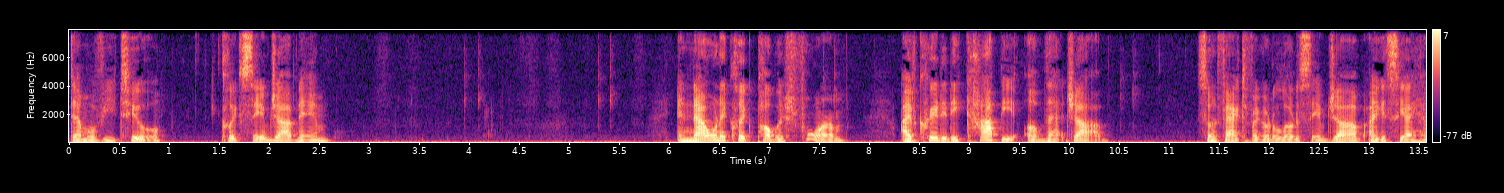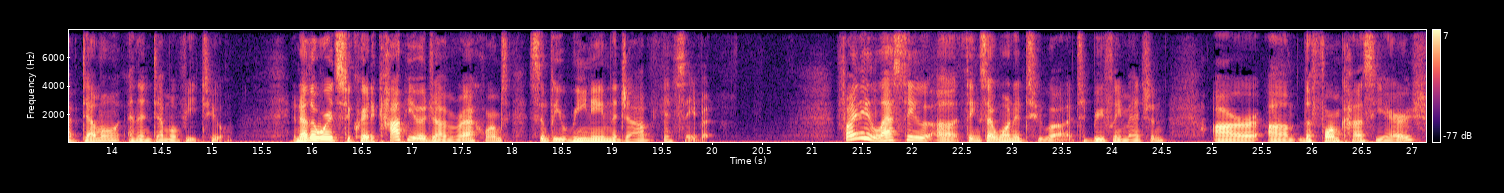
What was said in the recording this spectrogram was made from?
demo v2. Click save job name. And now when I click publish form, I've created a copy of that job. So in fact, if I go to load a saved job, I can see I have demo and then demo v2. In other words, to create a copy of a job in RackForms, simply rename the job and save it. Finally, the last thing, uh, things I wanted to uh, to briefly mention are um, the form concierge.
